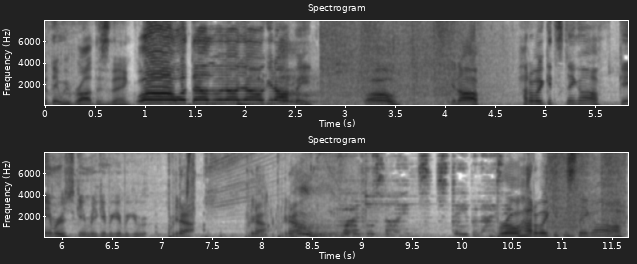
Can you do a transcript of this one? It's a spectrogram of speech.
Good thing we brought this thing. Whoa, what the hell? No, no, get off me. Whoa, get off. How do I get this thing off? Gamers, gamers, gamers, gamers. gamers. Vital signs stabilizing. Bro, how do I get this thing off?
